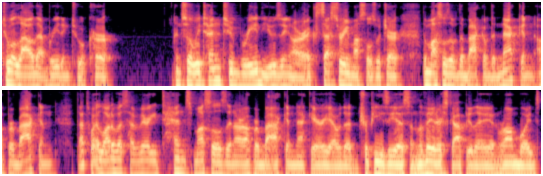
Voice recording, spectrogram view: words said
to allow that breathing to occur. And so we tend to breathe using our accessory muscles, which are the muscles of the back of the neck and upper back. And that's why a lot of us have very tense muscles in our upper back and neck area, the trapezius and levator scapulae and rhomboids.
